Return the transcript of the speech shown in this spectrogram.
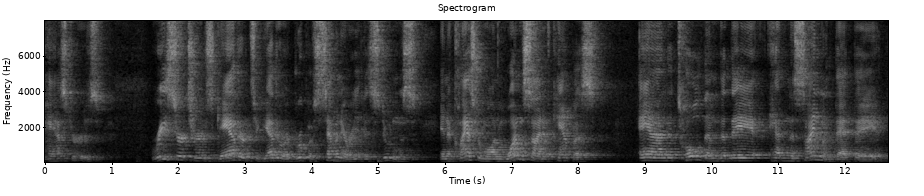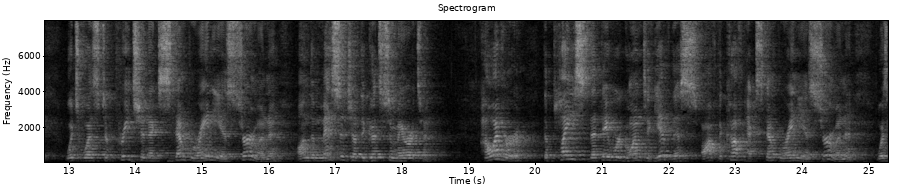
pastors, researchers gathered together a group of seminary students in a classroom on one side of campus and told them that they had an assignment that day which was to preach an extemporaneous sermon on the message of the Good Samaritan. However, the place that they were going to give this off-the-cuff extemporaneous sermon was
